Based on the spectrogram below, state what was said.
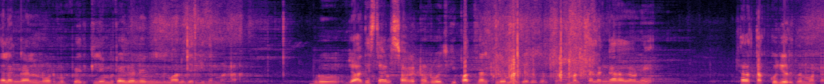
తెలంగాణలో నూట ముప్పై ఐదు కిలోమీటర్ రైల్వే లైన్ నిర్మాణం జరిగిందనమాట ఇప్పుడు జాతీయ స్థాయిలో సగటున రోజుకి పద్నాలుగు కిలోమీటర్లు జరుగుతుంటే మన తెలంగాణలోనే చాలా తక్కువ జరుగుతుందన్నమాట.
